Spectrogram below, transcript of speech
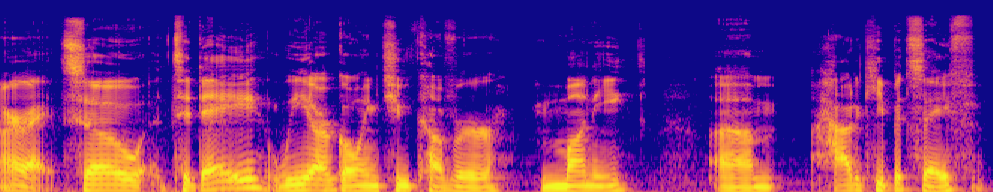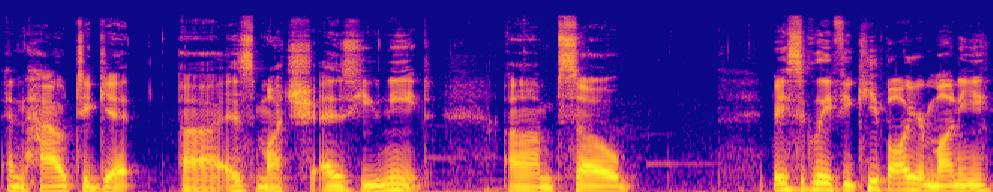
All right, so today we are going to cover money, um, how to keep it safe, and how to get uh, as much as you need. Um, so basically, if you keep all your money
